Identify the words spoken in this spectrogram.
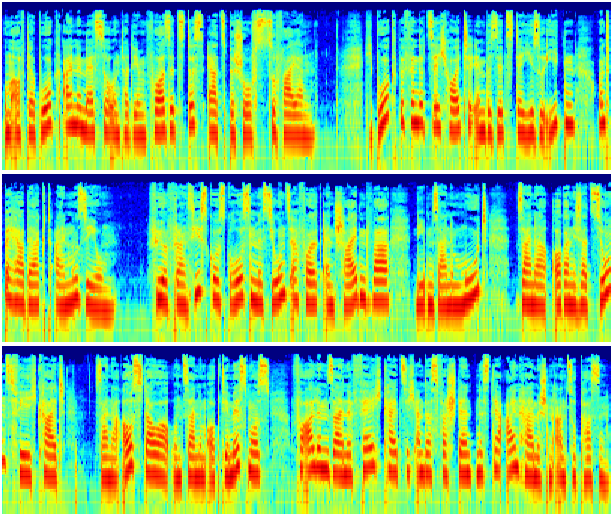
um auf der Burg eine Messe unter dem Vorsitz des Erzbischofs zu feiern. Die Burg befindet sich heute im Besitz der Jesuiten und beherbergt ein Museum. Für Franciscos großen Missionserfolg entscheidend war, neben seinem Mut, seiner Organisationsfähigkeit, seiner Ausdauer und seinem Optimismus vor allem seine Fähigkeit, sich an das Verständnis der Einheimischen anzupassen.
